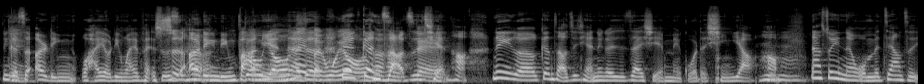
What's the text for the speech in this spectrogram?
那个是二零，我还有另外一本书是二零零八年那个，那更早之前哈，那个更早之前那个是在写美国的新药哈，那所以呢，我们这样子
